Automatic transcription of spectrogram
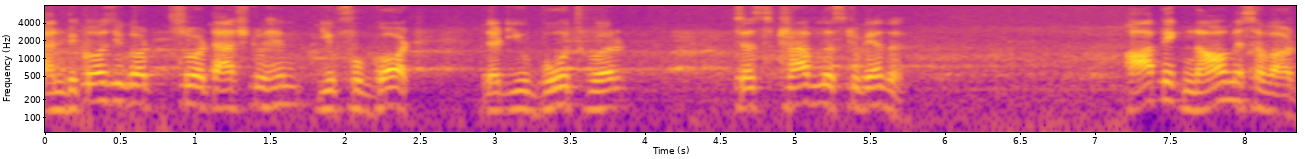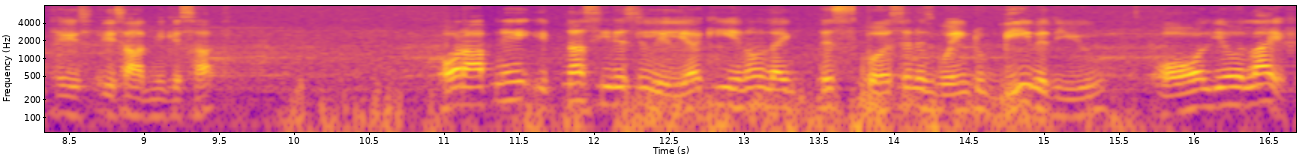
And because you got so attached to him, you forgot that you both were just travelers together. आप एक नाव में सवार थे इस, इस आदमी के साथ। और आपने इतना सीरियसली ले लिया कि you know like this person is going to be with you all your life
